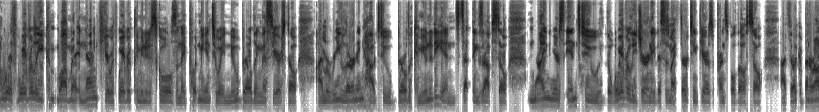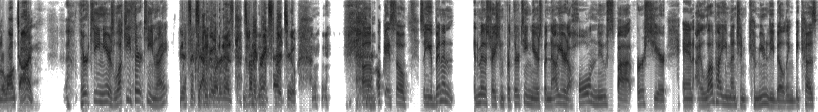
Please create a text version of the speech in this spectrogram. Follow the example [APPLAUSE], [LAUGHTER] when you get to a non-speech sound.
with Waverly, well, I'm in ninth year with Waverly Community Schools, and they put me into a new building this year. So I'm relearning how to build a community and set things up. So nine years into the Waverly journey, this is my 13th year as a principal, though. So I feel like I've been around a long time. [LAUGHS] 13 years, lucky 13, right? [LAUGHS] That's exactly what it is. It's been a great start too. [LAUGHS] um, okay, so so you've been in administration for 13 years, but now you're at a whole new spot first year. And I love how you mentioned community building because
